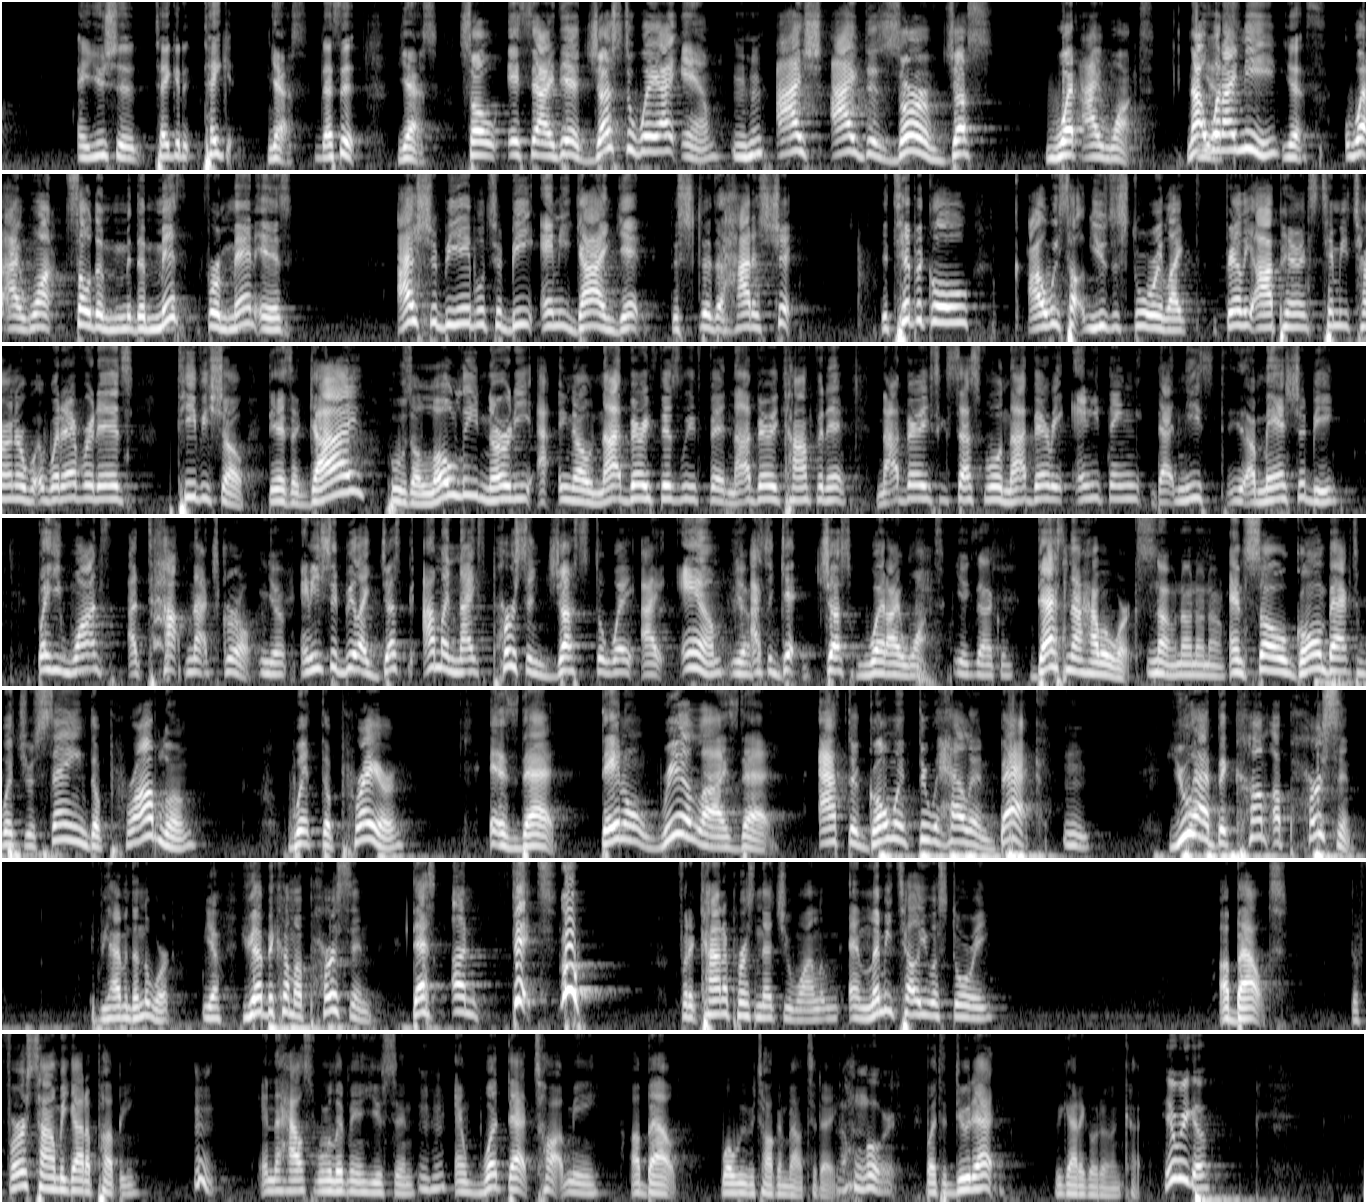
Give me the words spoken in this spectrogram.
and you should take it. Take it. Yes. That's it. Yes. So it's the idea just the way I am, Mm-hmm. I sh- I deserve just what I want. Not Yes. what I need, Yes. what I want. So the the myth for men is I should be able to be any guy and get the the hottest chick. The typical, I always tell, use the story like Fairly Odd Parents, Timmy Turner, whatever it is, TV show. There's a guy who's a lowly, nerdy, you know, not very physically fit, not very confident, not very successful, not very anything that needs a man should be, but he wants a top-notch girl. Yep. And he should be like, just I'm a nice person, just the way I am. Yeah. I should get just what I want. Exactly. That's not how it works. No. No. No. No. And so, going back to what you're saying, the problem with the prayer is that they don't realize that after going through hell and back, you have become a person. If you haven't done the work, Yeah. you have become a person that's unfit for the kind of person that you want. And let me tell you a story about the first time we got a puppy mm. in the house when we were living in Houston mm-hmm. and what that taught me about what we were talking about today. Oh Lord. But to do that, we got to go to Uncut. Here we go.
